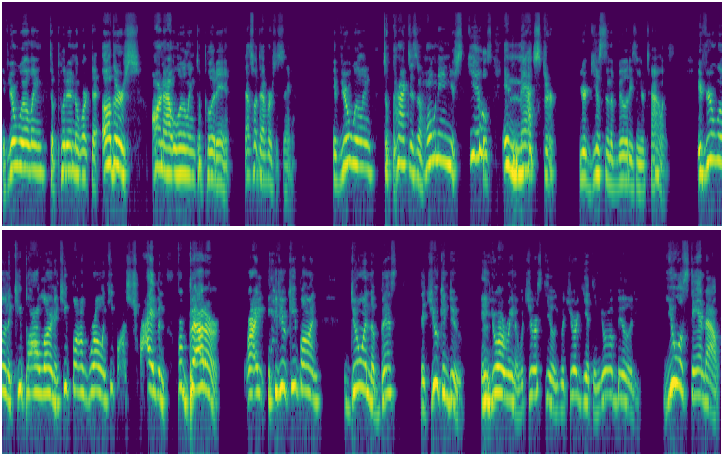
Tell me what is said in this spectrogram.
if you're willing to put in the work that others are not willing to put in, that's what that verse is saying. If you're willing to practice and hone in your skills and master your gifts and abilities and your talents, if you're willing to keep on learning, keep on growing, keep on striving for better, right? If you keep on doing the best that you can do in your arena with your skill, with your gift and your ability, you will stand out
